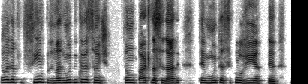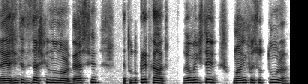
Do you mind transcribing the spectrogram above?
É um exemplo simples, mas muito interessante. Então, parte da cidade tem muita ciclovia. Né? E a gente acha que no Nordeste é tudo precário. Realmente tem uma infraestrutura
